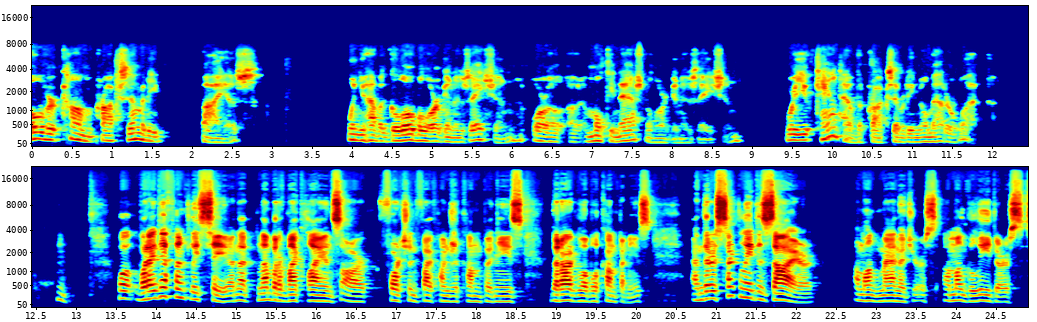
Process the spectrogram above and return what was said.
overcome proximity bias when you have a global organization or a, a multinational organization where you can't have the proximity no matter what? Hmm. Well, what I definitely see, and a number of my clients are Fortune 500 companies that are global companies, and there is certainly a desire among managers, among leaders,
